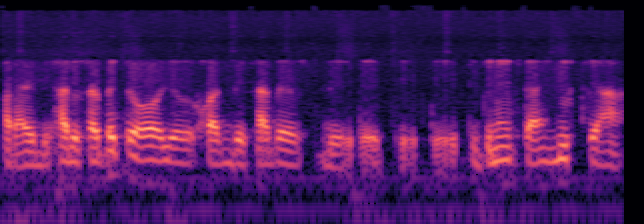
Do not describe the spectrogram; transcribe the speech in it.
para dejar de usar petróleo, dejar de, tener esta industria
